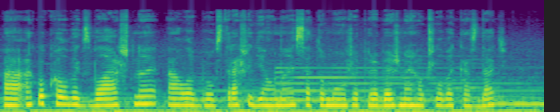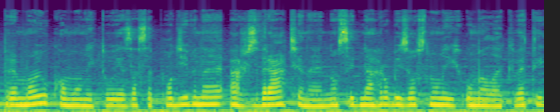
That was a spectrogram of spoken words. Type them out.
A akokoľvek zvláštne alebo strašidelné sa to môže pre bežného človeka zdať, pre moju komunitu je zase podivné až zvrátené nosiť na hroby zosnulých umelé kvety,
